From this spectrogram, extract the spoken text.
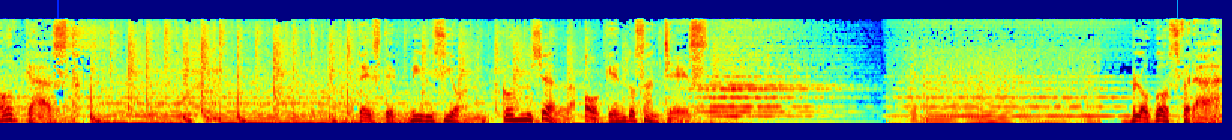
Podcast. Desde mi visión con Michelle Oquendo Sánchez. Blogosfera.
